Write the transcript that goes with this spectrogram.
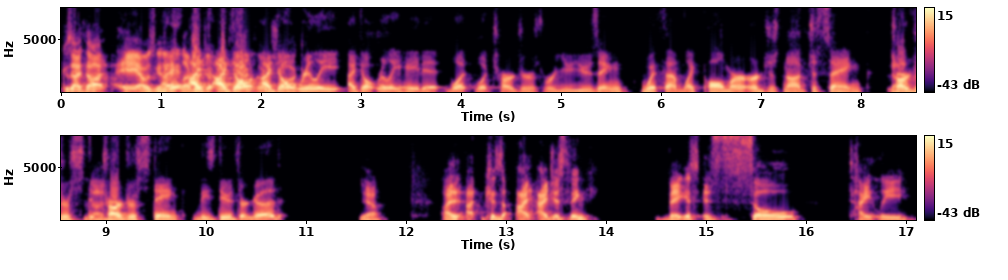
because I thought a I was going to. I, I, I don't I don't really I don't really hate it. What what Chargers were you using with them? Like Palmer or just not just saying Chargers none, none. Chargers stink. These dudes are good. Yeah, I because I, I I just think Vegas is so tightly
